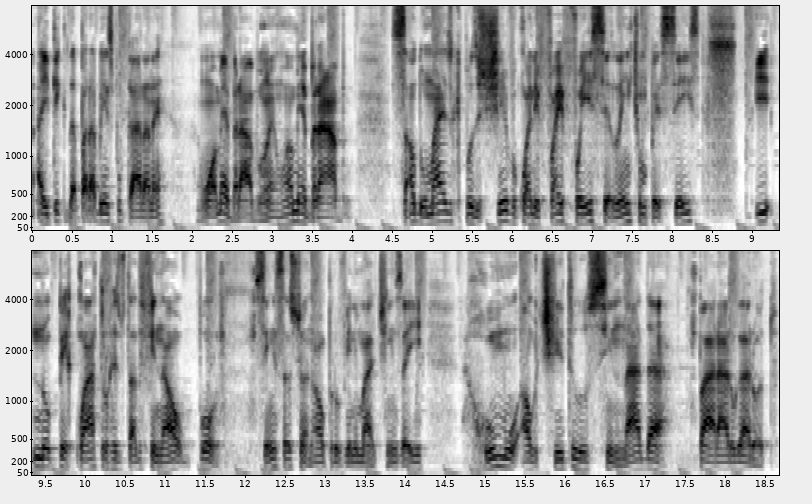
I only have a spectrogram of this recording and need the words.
Aí tem que dar parabéns pro cara, né? Um homem é brabo, né? Um homem é brabo. Saldo mais do que positivo, Qualify foi excelente, um P6. E no P4, o resultado final, pô, sensacional para o Vini Martins aí, rumo ao título, se nada parar o garoto.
